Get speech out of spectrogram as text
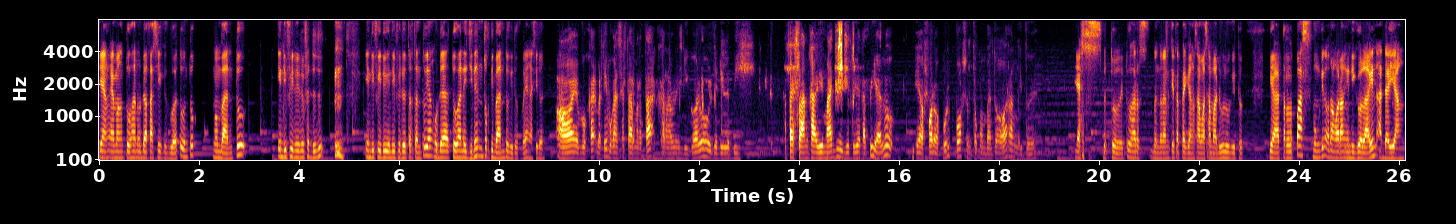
yang emang Tuhan udah kasih ke gue tuh untuk membantu individu-individu individu-individu tertentu yang udah Tuhan izinin untuk dibantu gitu. Bayang gak sih Don? Oh ya bukan berarti bukan serta merta karena lu indigo lu jadi lebih apa ya, selangkah lebih maju gitu ya. Tapi ya lu ya for a purpose untuk membantu orang gitu ya. Yes, betul. Itu harus beneran kita pegang sama-sama dulu gitu. Ya terlepas mungkin orang-orang indigo lain ada yang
